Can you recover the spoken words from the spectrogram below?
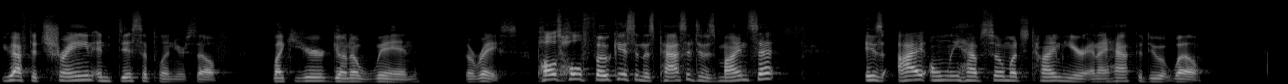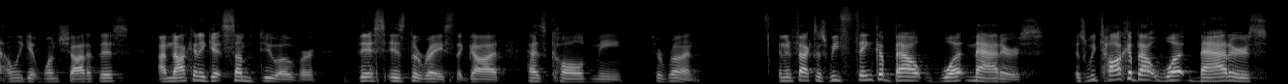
You have to train and discipline yourself like you're going to win the race. Paul's whole focus in this passage and his mindset is I only have so much time here and I have to do it well. I only get one shot at this. I'm not going to get some do over. This is the race that God has called me to run. And in fact, as we think about what matters, as we talk about what matters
